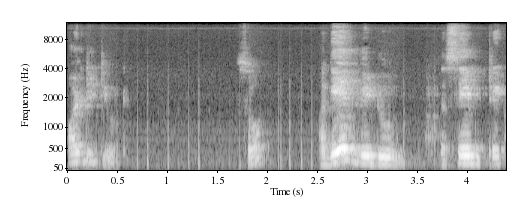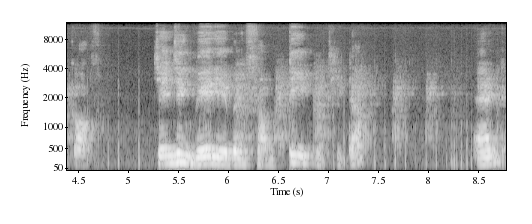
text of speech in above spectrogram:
altitude. So again we do the same trick of changing variable from t to theta and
